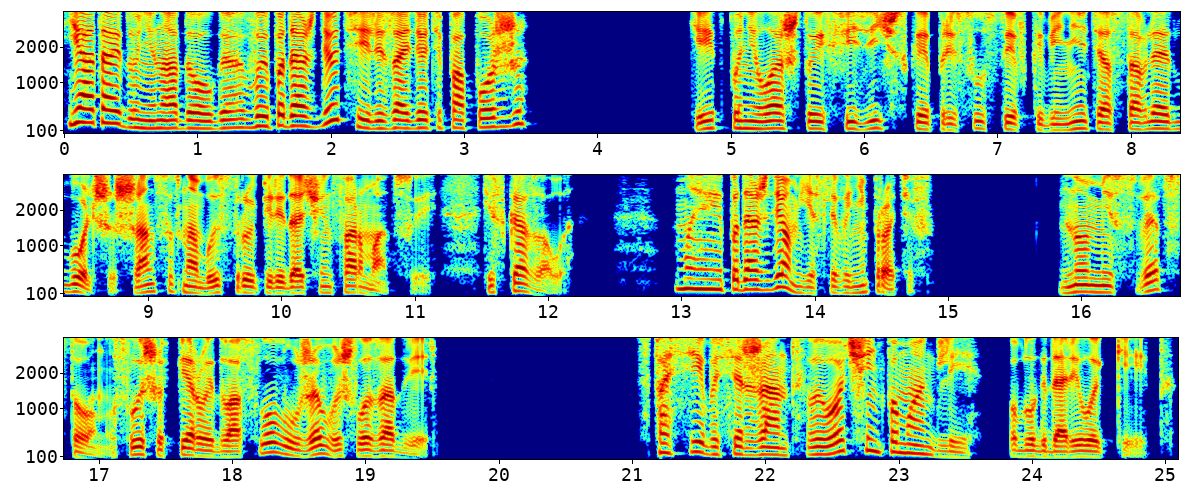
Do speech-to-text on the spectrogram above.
«Я отойду ненадолго. Вы подождете или зайдете попозже?» Кейт поняла, что их физическое присутствие в кабинете оставляет больше шансов на быструю передачу информации, и сказала. «Мы подождем, если вы не против». Но мисс Ветстоун, услышав первые два слова, уже вышла за дверь. «Спасибо, сержант, вы очень помогли», — поблагодарила Кейт.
